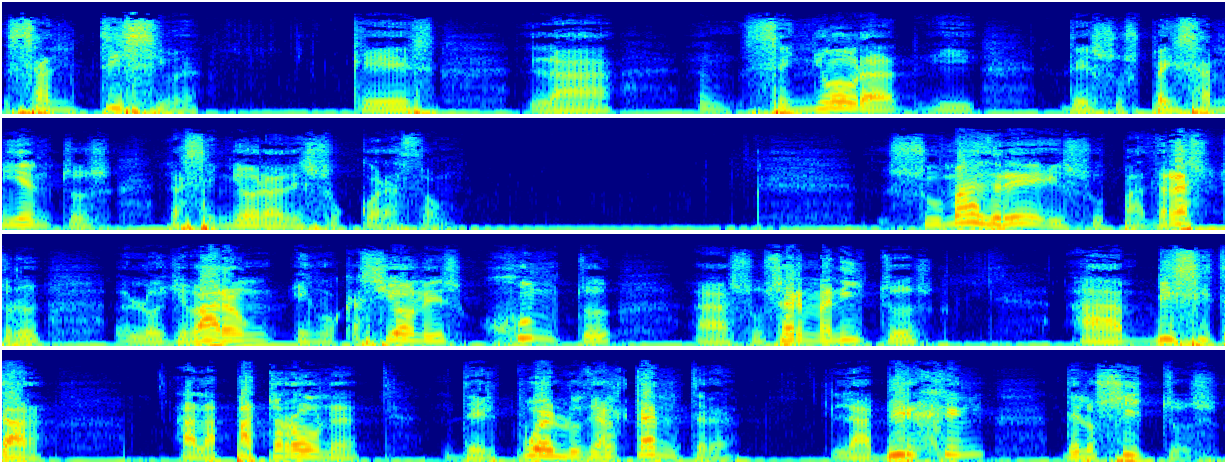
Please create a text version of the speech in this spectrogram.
Santísima, que es la mm, señora y de sus pensamientos, la señora de su corazón. Su madre y su padrastro lo llevaron en ocasiones junto a sus hermanitos a visitar a la patrona del pueblo de Alcántara, la Virgen de los Hitos,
